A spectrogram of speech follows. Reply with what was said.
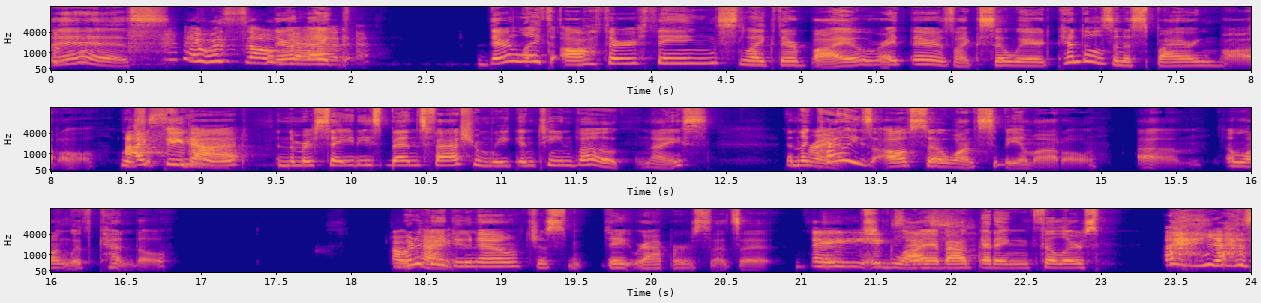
this It was so They're bad. like- they're like author things, like their bio right there is like so weird. Kendall's an aspiring model. I see that. in the Mercedes Benz Fashion Week and Teen Vogue. Nice, and then Right. Kylie's also wants to be a model, um, along with Kendall. okay. What do they do now? Just date rappers. That's it. They lie about getting fillers. yes,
